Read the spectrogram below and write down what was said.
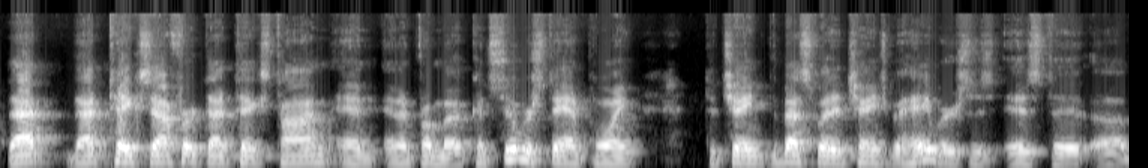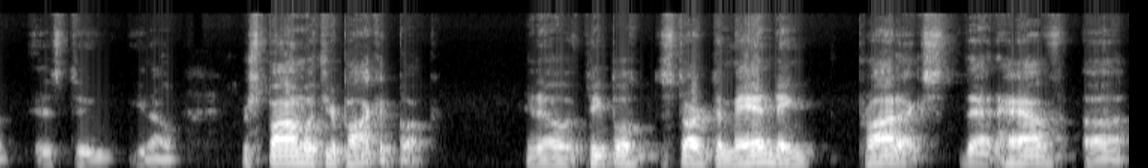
that that takes effort that takes time and and from a consumer standpoint to change the best way to change behaviors is is to uh, is to you know respond with your pocketbook. You know if people start demanding products that have uh,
